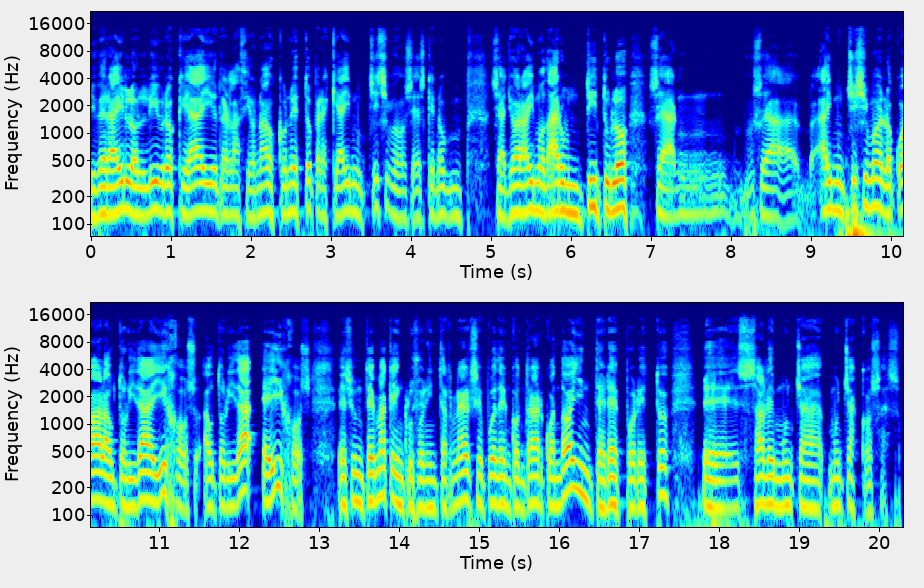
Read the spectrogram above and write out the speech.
y ver ahí los libros que hay relacionados con esto, pero es que hay muchísimos, o sea, es que no, o sea, yo ahora mismo dar un título, o sea, o sea, hay muchísimo en lo cual autoridad e hijos, autoridad e hijos es un tema que incluso en internet se puede encontrar. Cuando hay interés por esto, eh, salen muchas muchas cosas.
